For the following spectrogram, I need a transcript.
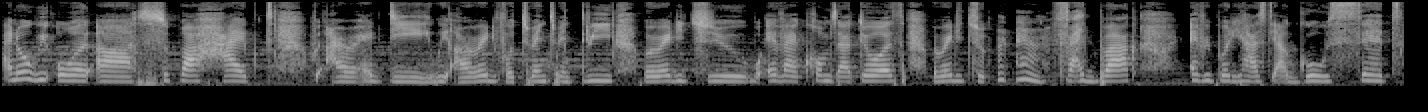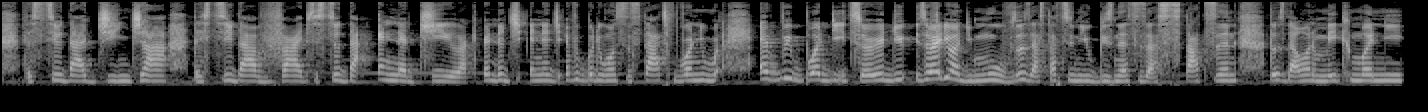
I know we all are super hyped. We are ready. We are ready for 2023. We're ready to whatever comes at us. We're ready to fight back. Everybody has their goals set. There's still that ginger. There's still that vibes. There's still that energy. Like energy, energy. Everybody wants to start running. Everybody, it's already it's already on the move. Those that are starting new businesses are starting. Those that want to make money.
